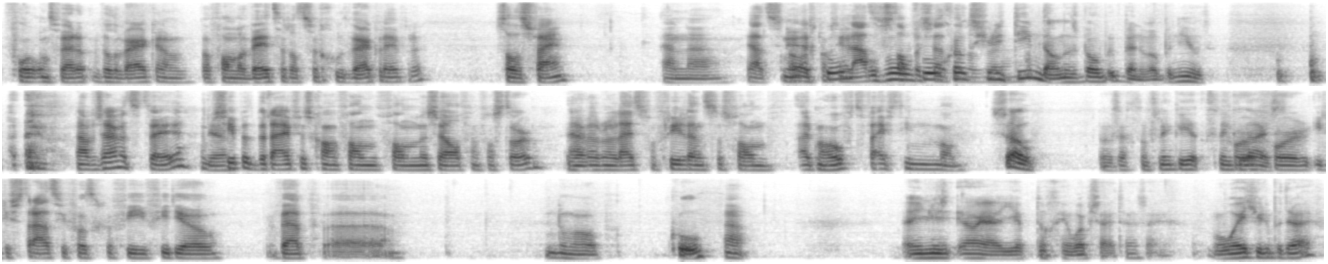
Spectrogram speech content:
voor ons willen werken. En waarvan we weten dat ze goed werk leveren. Dus dat is fijn. En eh, ja, het is nu Oh, echt nog die laatste stappen zetten. groot is jullie team dan? Is wel, ik ben wel benieuwd. Nou, we zijn met z'n tweeën. In principe, het bedrijf is gewoon van, van mezelf en van Storm. En we hebben een lijst van freelancers van, uit mijn hoofd, 15 man. Zo, dat is echt een flinke, flinke Voor, lijst. voor illustratie, fotografie, video, web, eh, noem maar op. Cool. Ja. En jullie, oh ja, je hebt nog geen website, hè, zei je. Maar hoe heet jullie bedrijf?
